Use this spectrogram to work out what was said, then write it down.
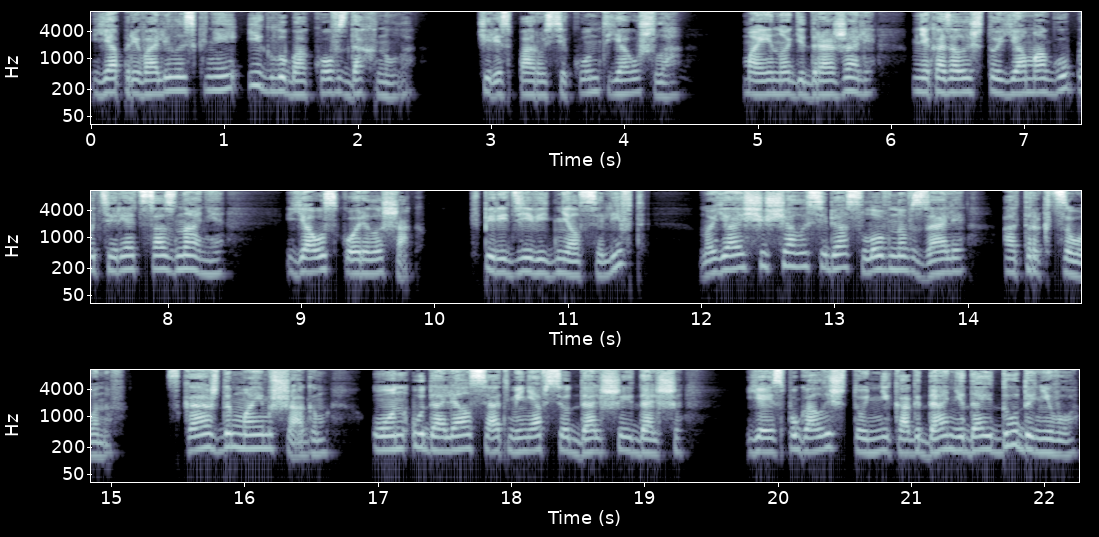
я привалилась к ней и глубоко вздохнула. Через пару секунд я ушла. Мои ноги дрожали, мне казалось, что я могу потерять сознание. Я ускорила шаг. Впереди виднелся лифт, но я ощущала себя словно в зале аттракционов. С каждым моим шагом он удалялся от меня все дальше и дальше. Я испугалась, что никогда не дойду до него.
